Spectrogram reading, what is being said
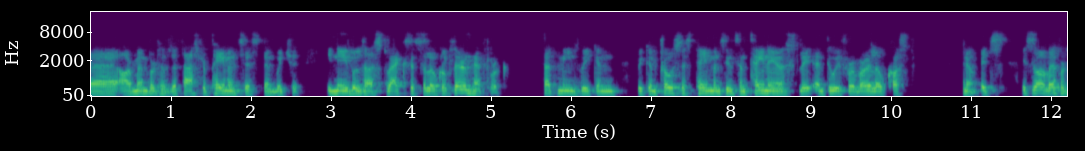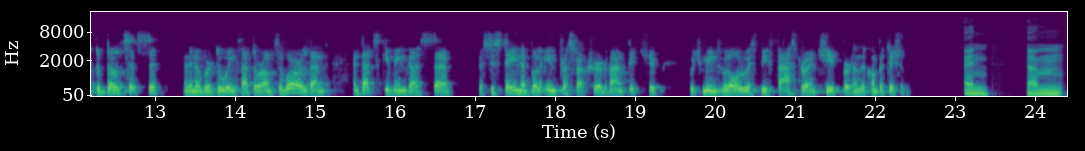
are members of the faster payment system, which enables us to access the local clearing network. That means we can we can process payments instantaneously and do it for a very low cost. You know, it's it's a lot of effort to build this, and you know we're doing that around the world. And and that's giving us uh, a sustainable infrastructure advantage, which means we'll always be faster and cheaper than the competition. And um,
